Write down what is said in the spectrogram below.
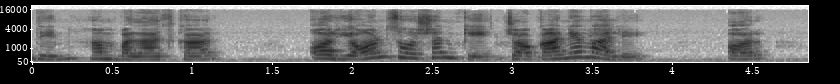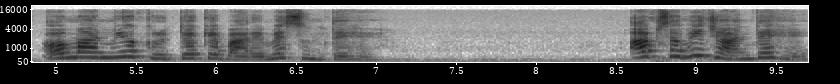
दिन हम बलात्कार और यौन शोषण के चौंकाने वाले और अमानवीय कृत्यों के बारे में सुनते हैं। आप सभी जानते हैं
